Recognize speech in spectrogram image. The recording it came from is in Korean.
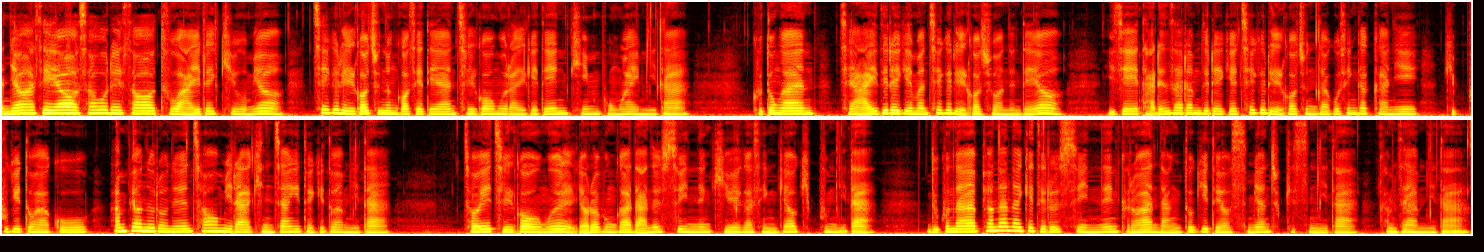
안녕하세요. 서울에서 두 아이를 키우며 책을 읽어주는 것에 대한 즐거움을 알게 된 김봉화입니다. 그동안 제 아이들에게만 책을 읽어주었는데요. 이제 다른 사람들에게 책을 읽어준다고 생각하니 기쁘기도 하고 한편으로는 처음이라 긴장이 되기도 합니다. 저의 즐거움을 여러분과 나눌 수 있는 기회가 생겨 기쁩니다. 누구나 편안하게 들을 수 있는 그러한 낭독이 되었으면 좋겠습니다. 감사합니다.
